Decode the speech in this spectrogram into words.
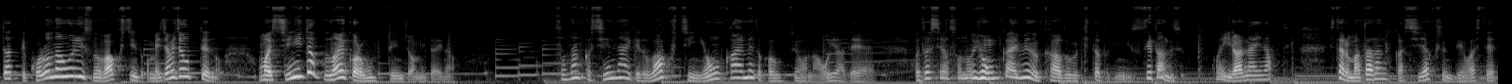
だってコロナウイルスのワクチンとかめちゃめちゃ打ってんの。お前死にたくないから打ってんじゃんみたいな。そうなんか死んないけどワクチン4回目とか打つような親で私はその4回目のカードが来た時に捨てたんですよ。これいらないなって。したらまたなんか市役所に電話して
